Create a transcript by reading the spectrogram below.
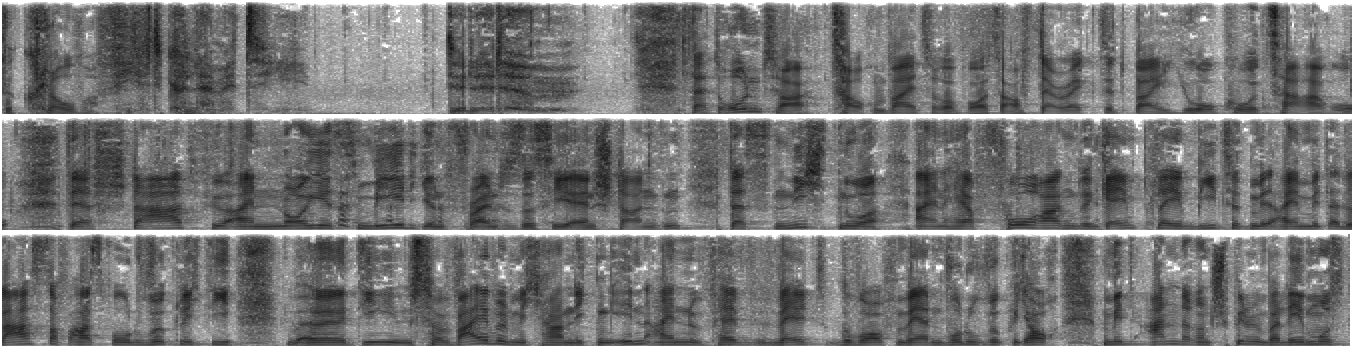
The Cloverfield Calamity. Dididum. Darunter tauchen weitere Worte auf, directed by Yoko Taro. Der Start für ein neues Medien-Franchise ist hier entstanden, das nicht nur eine hervorragende Gameplay bietet mit einem mit Last of Us, wo du wirklich die, äh, die Survival-Mechaniken in eine Welt geworfen werden, wo du wirklich auch mit anderen Spielen überleben musst,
